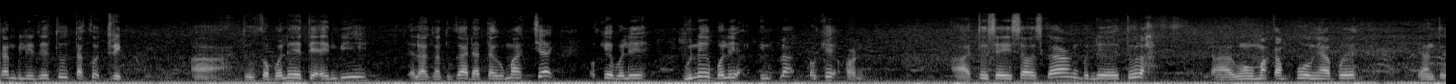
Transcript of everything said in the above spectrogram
Kan bila dia tu takut trip. Ha, tu kau boleh TMB jalankan tugas datang rumah check okey boleh guna boleh inplug okey on. Ha, tu saya risau sekarang benda tu lah. Ha, rumah kampung yang apa yang tu.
